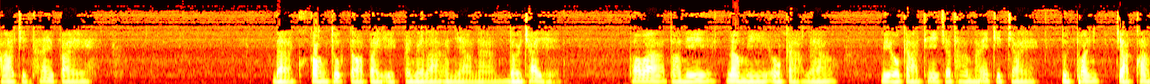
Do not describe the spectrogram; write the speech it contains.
พาจิตให้ไป แบกกองทุกข์ต่อไปอีกเป็นเวลาอันยาวนานโดยใช่เหตุ เพราะว่าตอนนี้เรามีโอกาสแล้ว มีโอกาสที่จะทำให้จิตใจหลุดพ้นจากความ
